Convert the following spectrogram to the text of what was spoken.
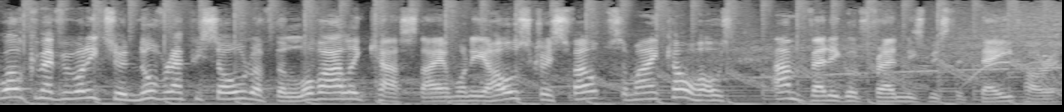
welcome everybody to another episode of the Love Island cast. I am one of your hosts, Chris Phelps, and my co host and very good friend is Mr. Dave Horrocks.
